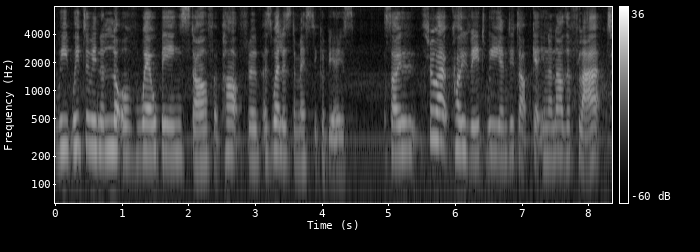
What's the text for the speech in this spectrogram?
we, we're doing a lot of well-being stuff apart from as well as domestic abuse. So throughout COVID, we ended up getting another flat,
